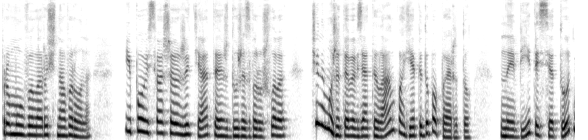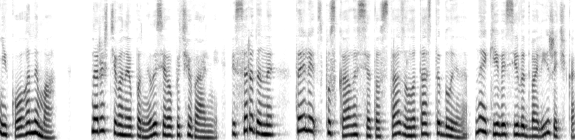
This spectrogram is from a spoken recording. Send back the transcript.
промовила ручна ворона, і повість вашого життя теж дуже зворушлива. Чи не можете ви взяти лампу, я піду попереду? Не бійтеся, тут нікого нема. Нарешті вони опинилися в опочивальні, і зсередини телі спускалася товста золота стеблина, на якій висіли два ліжечка,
